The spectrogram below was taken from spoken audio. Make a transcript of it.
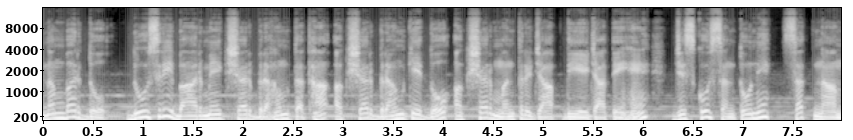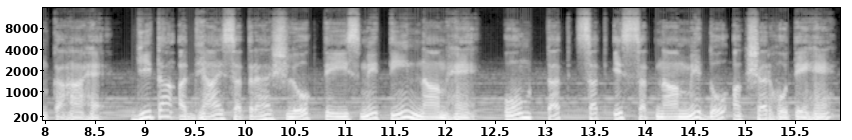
नंबर दो, दूसरी बार में अक्षर ब्रह्म तथा अक्षर ब्रह्म के दो अक्षर मंत्र जाप दिए जाते हैं, जिसको संतों ने सत नाम कहा है। गीता अध्याय सत्रह, श्लोक तेईस में तीन नाम हैं। ओम, तत्, सत इस सतनाम में दो अक्षर होते हैं।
